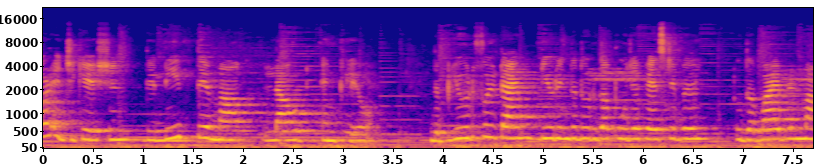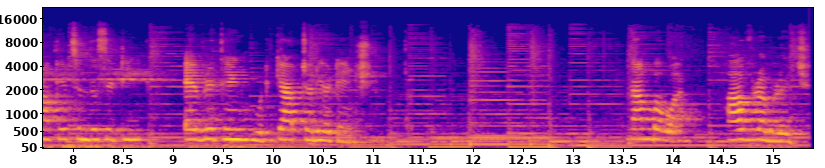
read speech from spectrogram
or education, they leave their mark loud and clear. The beautiful time during the Durga Puja festival to the vibrant markets in the city, everything would capture your attention. Number 1 Howrah Bridge.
